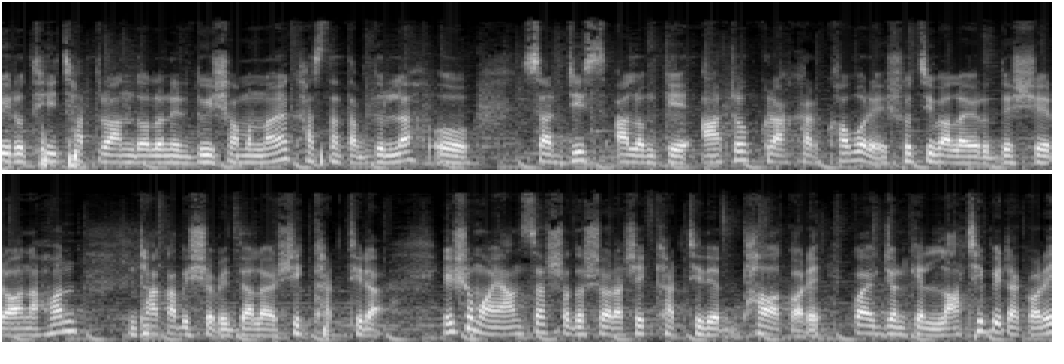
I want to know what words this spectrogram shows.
বিরোধী ছাত্র আন্দোলনের দুই সমন্বয়ক হাসনাত আবদুল্লাহ ও সার্জিস আলমকে আটক রাখার খবরে সচিবালয়ের উদ্দেশ্যে রওনা হন ঢাকা বিশ্ববিদ্যালয়ের শিক্ষার্থীরা। এ সময় আনসার সদস্যরা শিক্ষার্থীদের ধাওয়া করে। কয়েকজনকে লাঠিপেটা করে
